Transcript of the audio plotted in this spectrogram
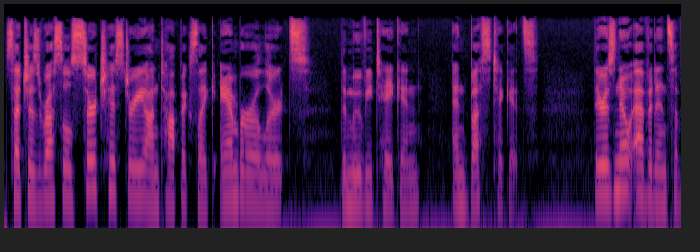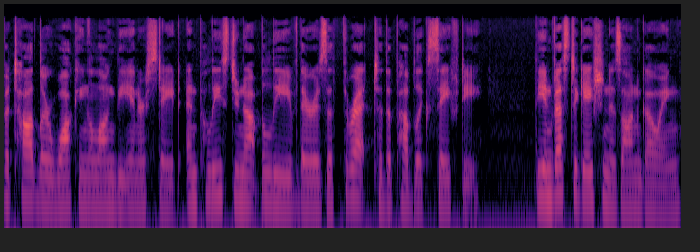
such as Russell's search history on topics like Amber Alerts, the movie Taken, and bus tickets. There is no evidence of a toddler walking along the interstate, and police do not believe there is a threat to the public safety. The investigation is ongoing.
